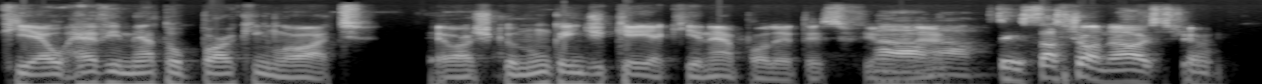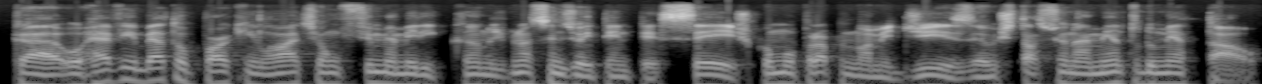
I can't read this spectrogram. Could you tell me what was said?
que é o Heavy Metal Parking Lot. Eu acho que eu nunca indiquei aqui, né, Pauleta, esse filme, Não, né? não. Sensacional esse filme. Cara, o Heavy Metal Parking Lot é um filme americano de 1986, como o próprio nome diz, é o estacionamento do metal.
